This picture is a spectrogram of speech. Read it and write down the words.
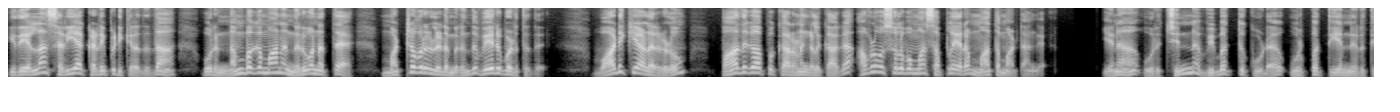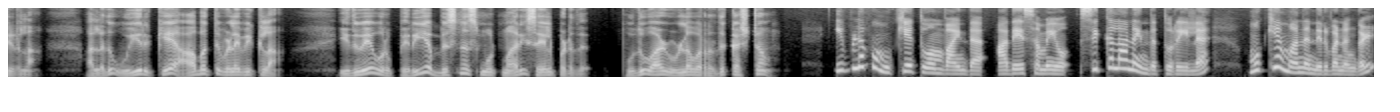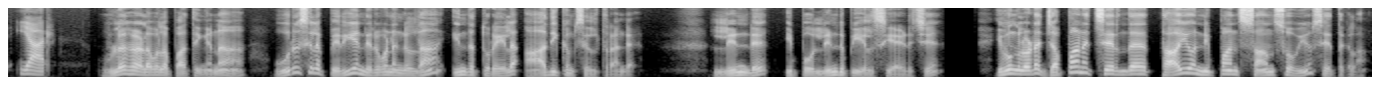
இதையெல்லாம் சரியா கடைபிடிக்கிறது தான் ஒரு நம்பகமான நிறுவனத்தை மற்றவர்களிடமிருந்து வேறுபடுத்துது. வாடிக்கையாளர்களும் பாதுகாப்பு காரணங்களுக்காக அவ்வளவு சுலபமா சப்ளையரை மாத்த மாட்டாங்க. ஏன்னா ஒரு சின்ன விபத்து கூட உற்பத்தியை நிறுத்திடலாம் அல்லது உயிருக்கே ஆபத்து விளைவிக்கலாம். இதுவே ஒரு பெரிய பிசினஸ் மூட் மாதிரி செயல்படுது. புதுவாழ் உள்ள வர்றது கஷ்டம். இவ்வளவு முக்கியத்துவம் வாய்ந்த அதே சமயம் சிக்கலான இந்த துறையில முக்கியமான நிறுவனங்கள் யார்? உலக அளவுல பாத்தீங்கன்னா ஒரு சில பெரிய நிறுவனங்கள் தான் இந்த துறையில ஆதிக்கம் செலுத்துறாங்க. லிண்டு இப்போ லிண்டு பிஎல்சி ஆயிடுச்சு. இவங்களோட ஜப்பானைச் சேர்ந்த தாயோ நிப்பான் சான்சோவையும் சேர்த்துக்கலாம்.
